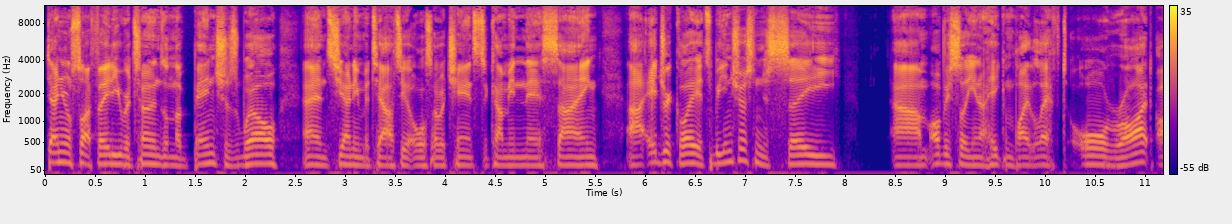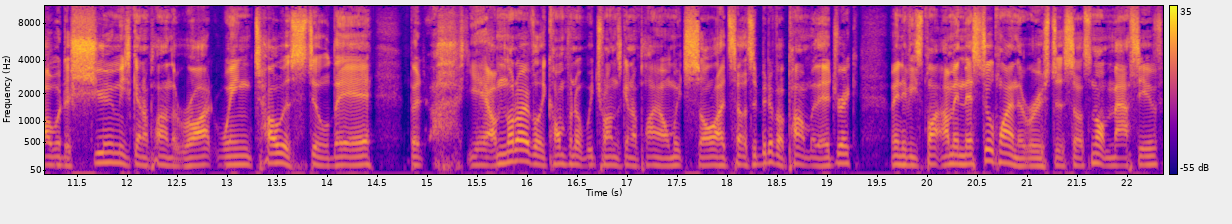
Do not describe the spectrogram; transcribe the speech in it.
Daniel Saifiti returns on the bench as well, and Sione Matautia also a chance to come in there saying, uh, Edrick Lee, it'll be interesting to see um, obviously, you know, he can play left or right. I would assume he's going to play on the right wing. Toa's still there, but uh, yeah, I'm not overly confident which one's going to play on which side. So it's a bit of a punt with Edrick. I mean, if he's playing, I mean, they're still playing the Roosters, so it's not massive.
